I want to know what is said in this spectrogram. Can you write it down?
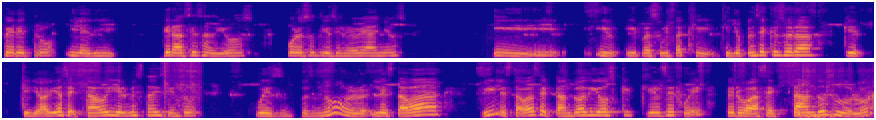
féretro y le di gracias a Dios por esos 19 años y, resulta que, yo pensé que eso era que, yo había aceptado y él me está diciendo, pues, pues no, le estaba, sí, le estaba aceptando a Dios que, que él se fue, pero aceptando su dolor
